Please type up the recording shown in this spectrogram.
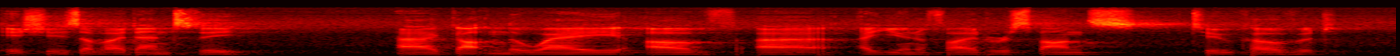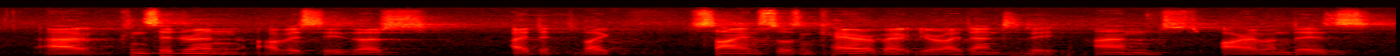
issues of identity uh, got in the way of uh, a unified response to COVID? Uh, considering, obviously, that like science doesn't care about your identity, and Ireland is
